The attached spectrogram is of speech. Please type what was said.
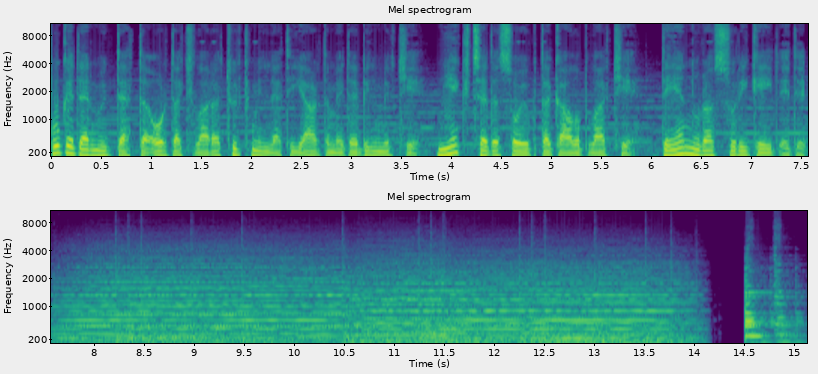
Bu qədər müddətdə ordakılara türk milləti yardım edə bilmir ki, niyə küçədə soyuqda qalıblar ki, deyə Nura Suri qeyd edib. thank you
